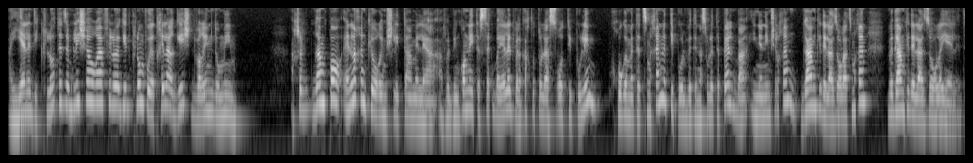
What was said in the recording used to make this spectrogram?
הילד יקלוט את זה בלי שההורה אפילו יגיד כלום והוא יתחיל להרגיש דברים דומים. עכשיו, גם פה אין לכם כהורים שליטה מלאה, אבל במקום להתעסק בילד ולקחת אותו לעשרות טיפולים, קחו גם את עצמכם לטיפול ותנסו לטפל בעניינים שלכם, גם כדי לעזור לעצמכם וגם כדי לעזור לילד.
